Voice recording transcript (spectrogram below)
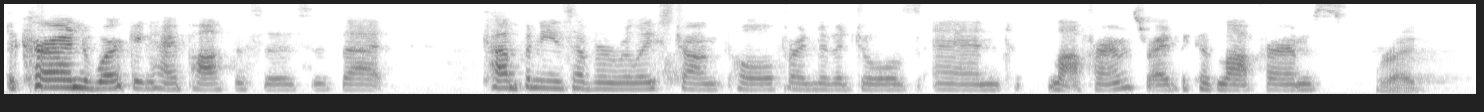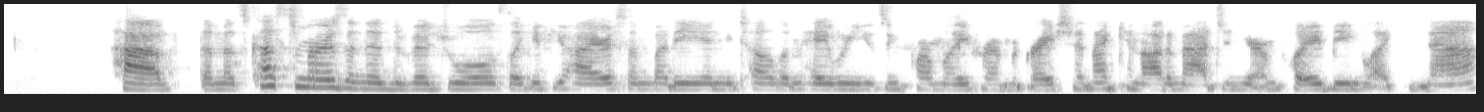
the current working hypothesis is that companies have a really strong pull for individuals and law firms, right? Because law firms right have them as customers and individuals. Like if you hire somebody and you tell them, hey, we're using formally for immigration, I cannot imagine your employee being like, nah,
